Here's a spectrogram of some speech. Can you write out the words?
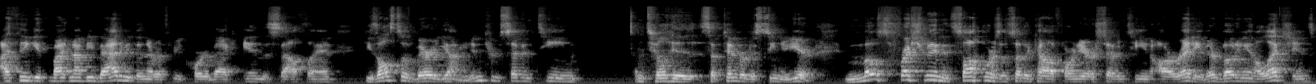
I think it might not be bad to be the number three quarterback in the Southland. He's also very young. He didn't turn 17 until his September of his senior year. Most freshmen and sophomores in Southern California are 17 already. They're voting in elections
